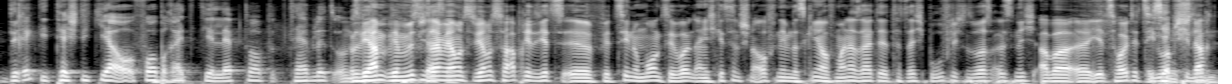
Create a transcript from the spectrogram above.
Direkt die Technik hier vorbereitet, hier Laptop, Tablet und. Also wir haben, wir müssen sagen, wir haben uns, wir haben uns verabredet jetzt äh, für 10 Uhr morgens. Wir wollten eigentlich gestern schon aufnehmen. Das ging auf meiner Seite tatsächlich beruflich und sowas alles nicht. Aber äh, jetzt heute 10 Ist Uhr ja habe ich gedacht, schlimm.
